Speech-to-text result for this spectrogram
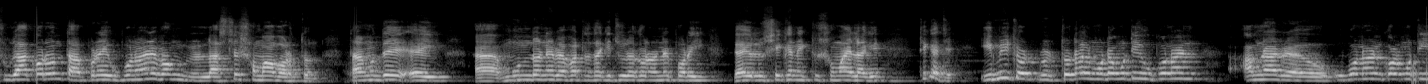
চূড়াকরণ, তারপরে উপনয়ন এবং লাস্টে সমাবর্তন। তার মধ্যে এই মুন্ডনের ব্যাপারটা থাকে চূড়াকরণের পরেই। গায়ে হলুদ সেখানে একটু সময় লাগে। ঠিক আছে? এমনি টোটাল মোটামুটি উপনয়ন, আপনার উপনয়ন কর্মটি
